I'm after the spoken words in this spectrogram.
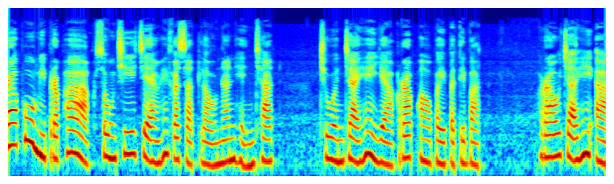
ระผู้มีพระภาคทรงชี้แจงให้กษัตริย์เหล่านั้นเห็นชัด ชวนใจให้อยากรับเอาไปปฏิบัติ เราใจให้อา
